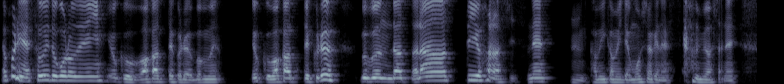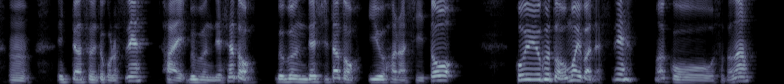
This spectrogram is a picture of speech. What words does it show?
やっぱりね、そういうところでね、よく分かってくれる場面、よく分かってくる部分だったなっていう話ですね。うん、噛み噛みで申し訳ないです。噛みましたね。うん。一旦そういうところですね。はい。部分でしたと、部分でしたという話と、こういうことを思えばですね、まあこう、そうだな。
